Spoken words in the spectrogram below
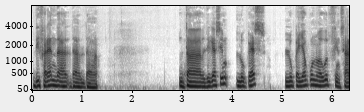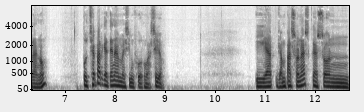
diferent de, de, de, de diguéssim, el que és el que jo he conegut fins ara, no? Potser perquè tenen més informació. I hi ha, hi ha persones que són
